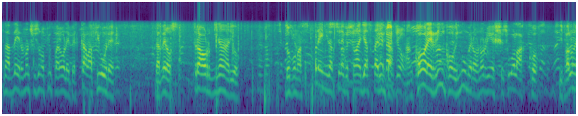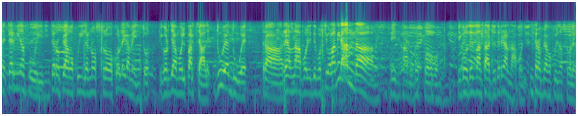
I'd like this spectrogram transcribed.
davvero non ci sono più parole per Calafiore, davvero straordinario, dopo una splendida azione personale di Astarita, ancora Enrico, il numero non riesce su Olacco, il pallone termina fuori, interrompiamo qui il nostro collegamento, ricordiamo il parziale 2 a 2 tra Real Napoli e Deportivo La Miranda, vediamo per poco il gol del vantaggio del Real Napoli, interrompiamo qui il nostro collegamento.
